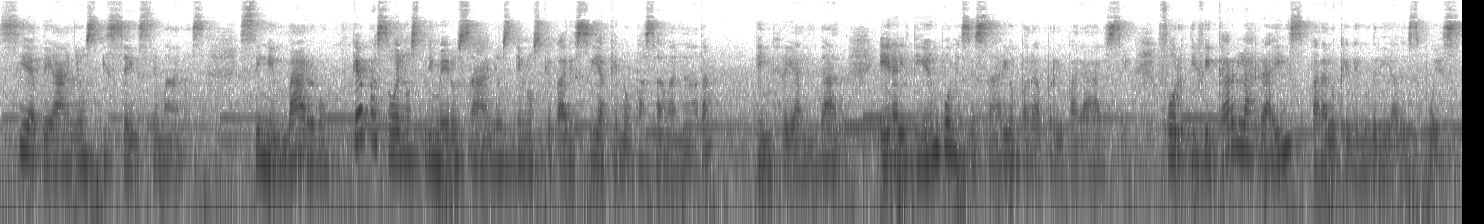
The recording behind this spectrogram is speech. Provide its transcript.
siete años y seis semanas. Sin embargo, ¿qué pasó en los primeros años en los que parecía que no pasaba nada? En realidad era el tiempo necesario para prepararse, fortificar la raíz para lo que vendría después.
